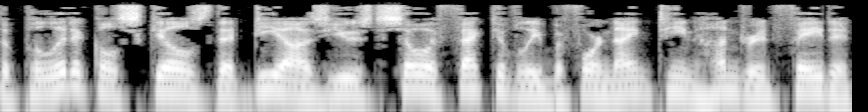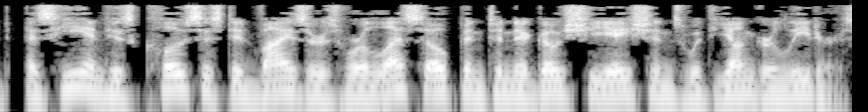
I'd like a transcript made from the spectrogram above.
The political skills that Diaz used so effectively before 1900 faded, as he and his closest advisers were less open to negotiations with younger leaders.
